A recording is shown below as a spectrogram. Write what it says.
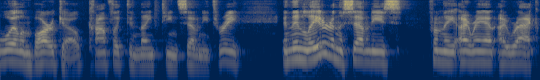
oil embargo conflict in 1973, and then later in the 70s from the Iran Iraq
